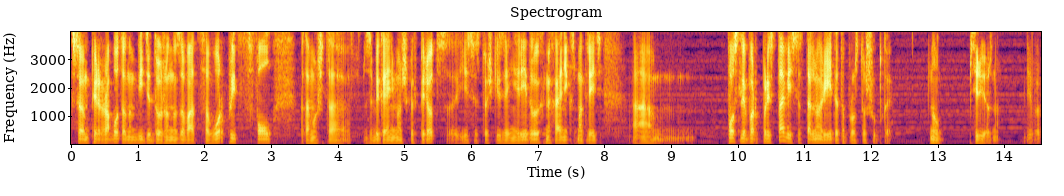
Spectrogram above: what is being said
своем переработанном виде должен называться Warpriest's Fall, потому что, забегая немножко вперед, если с точки зрения рейдовых механик смотреть, после Warpriest'a весь остальной рейд это просто шутка. Ну, серьезно. Типа,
